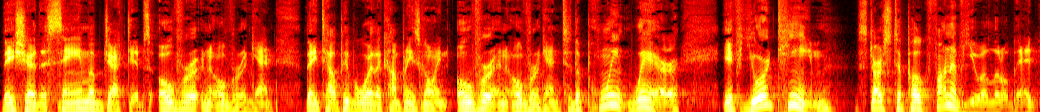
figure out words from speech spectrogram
They share the same objectives over and over again. They tell people where the company's going over and over again to the point where if your team starts to poke fun of you a little bit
